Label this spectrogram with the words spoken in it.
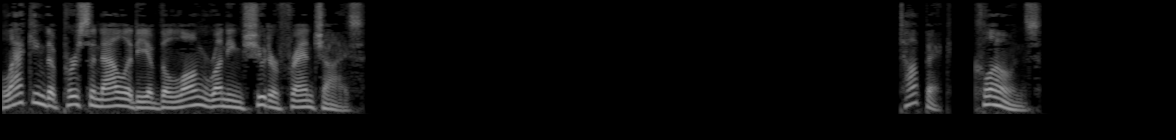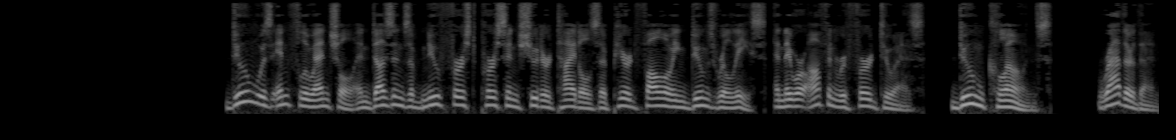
"...lacking the personality of the long-running shooter franchise." Clones Doom was influential and dozens of new first-person shooter titles appeared following Doom's release, and they were often referred to as «Doom clones» rather than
